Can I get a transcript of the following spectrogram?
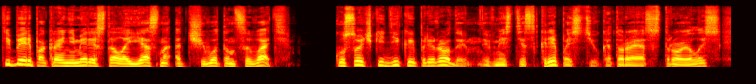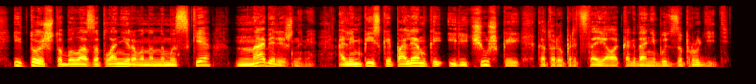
Теперь, по крайней мере, стало ясно, от чего танцевать. Кусочки дикой природы вместе с крепостью, которая строилась, и той, что была запланирована на мыске, набережными, олимпийской полянкой и речушкой, которую предстояло когда-нибудь запрудить,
